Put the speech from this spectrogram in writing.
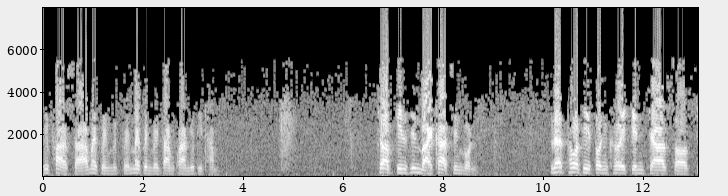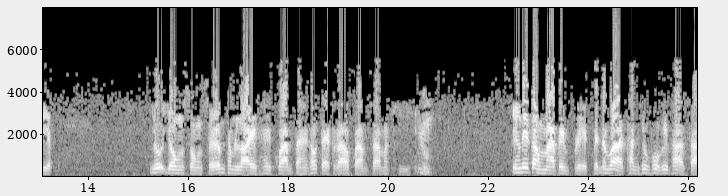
พิพากษาไม่เป็นไม่เป็นไปตามความยุติธรรม ชอบกินสิ้นบ่ายฆ่าสิ้นบน และโทษที่ตนเคยเจนจาส่อเสียด ยุยงส่งเสริมทำลายให้ความแต่ให้เขาแตกร้าวความสามัคคีจึงได้ต้องมาเป็นเปรตเป็นนั้นว่าท่านผู้ผู้พิพากษา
